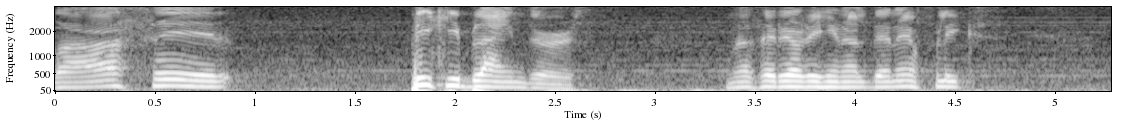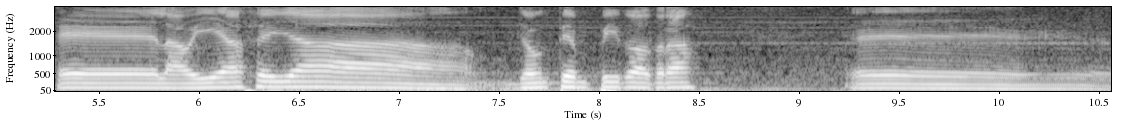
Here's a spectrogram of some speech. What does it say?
va a ser Peaky Blinders, una serie original de Netflix. Eh, la vi hace ya, ya un tiempito atrás. Eh,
